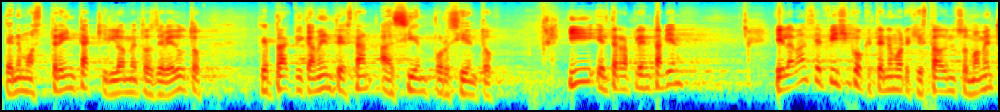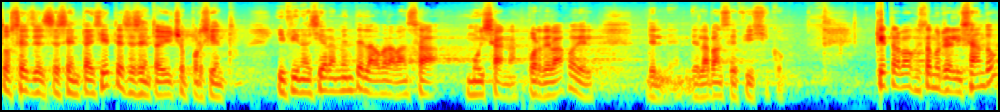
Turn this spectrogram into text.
tenemos 30 kilómetros de viaducto que prácticamente están al 100%. Y el terraplén también. El avance físico que tenemos registrado en estos momentos es del 67-68%. Y financieramente la obra avanza muy sana, por debajo del, del, del avance físico. ¿Qué trabajo estamos realizando?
